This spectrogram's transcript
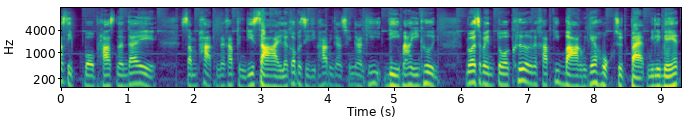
50 Pro Plus นั้นได้สัมผัสนะครับถึงดีไซน์ แล้วก็ประสิทธิภาพในการใช้งานที่ดีมากยิ่งขึ้น ไม่ว่าจะเป็นตัวเครื่องนะครับที่บางเพียงแค่ 6.8มิลลิเมตร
